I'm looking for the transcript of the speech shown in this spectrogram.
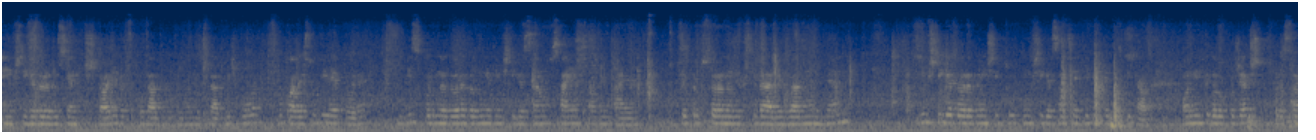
é investigadora do Centro de História da Faculdade de da Universidade de Lisboa, do qual é subdiretora e vice-coordenadora da linha de investigação Science Empire. Foi professora na Universidade Eduardo Mondlane e investigadora do Instituto de Investigação Científica Tropical, onde integrou projetos de cooperação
